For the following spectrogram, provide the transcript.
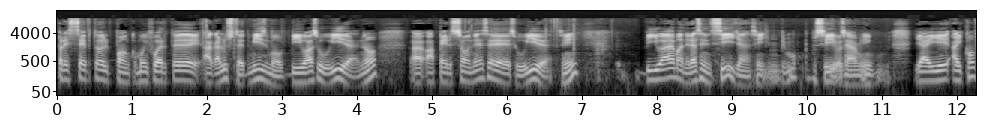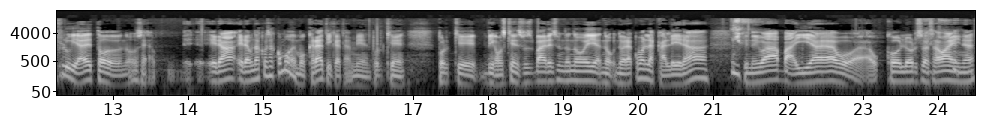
precepto del punk muy fuerte de hágalo usted mismo, viva su vida, ¿no? A, apersónese de su vida, ¿sí? Viva de manera sencilla, ¿sí? Sí, o sea, y, ahí, ahí confluía de todo, ¿no? O sea, eh, era, era una cosa como democrática también, porque, porque digamos que en esos bares uno no veía, no, no era como en la calera, que uno iba a Bahía o a o Colors o a esa vaina,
